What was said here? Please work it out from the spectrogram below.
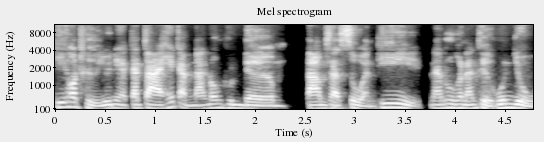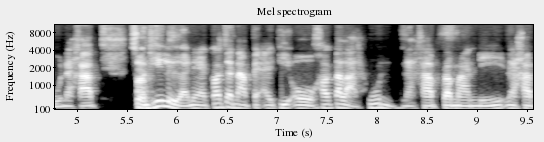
ที่เขาถืออยู่เนี่ยกระจายให้กับนักลงทุนเดิม ตามสัดส่วนที่นักลงทุนคนนั้นถือหุ้นอยู่นะครับ ส่วนที่เหลือเนี่ยก็จะนำไป IPO เข้าตลาดหุ้นนะครับ ประมาณนี้นะครับ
